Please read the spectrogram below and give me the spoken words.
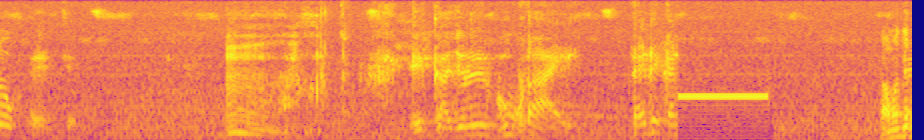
লোক হয়েছে। কাজলের তাই রে আমাদের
